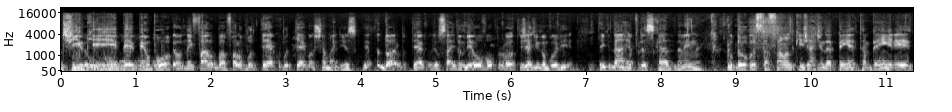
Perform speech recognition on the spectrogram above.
tinha que eu, beber eu, um pouco. Eu, nem falo, eu falo boteco, boteco é um chamariz. Eu adoro boteco. Eu saio do meu, eu vou pro outro Jardim Cambori. Tem que dar uma refrescada também, né? O Douglas está falando que em Jardim da Penha também ele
